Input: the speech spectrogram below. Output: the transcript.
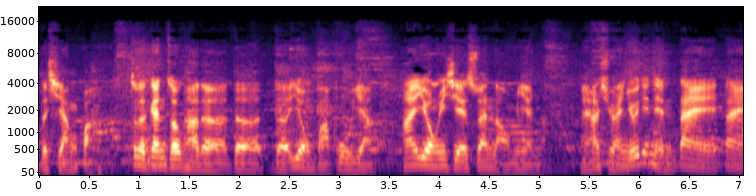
的想法，这个跟周卡的的的用法不一样，他用一些酸老面啊，哎，他喜欢有一点点带带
